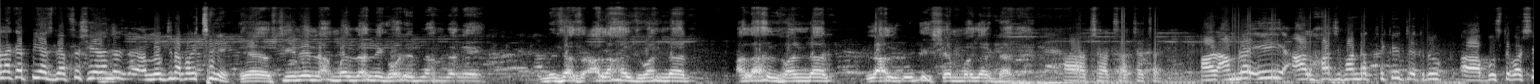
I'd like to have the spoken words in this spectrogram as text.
এলাকায় পেঁয়াজ ব্যবসা সেই এলাকার লোকজন আপনাকে চিনে? চিনে নাম্বার জানে ঘরের নাম জানে। মেসাজ আলাহাজ ভান্ডার আলাহাজ ভান্ডার লালকুটি শ্যামবাজার ঢাকা। আচ্ছা আচ্ছা আচ্ছা আচ্ছা। আর আমরা এই আলহাজ ভান্ডার থেকে যতটুকু বুঝতে পারছি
